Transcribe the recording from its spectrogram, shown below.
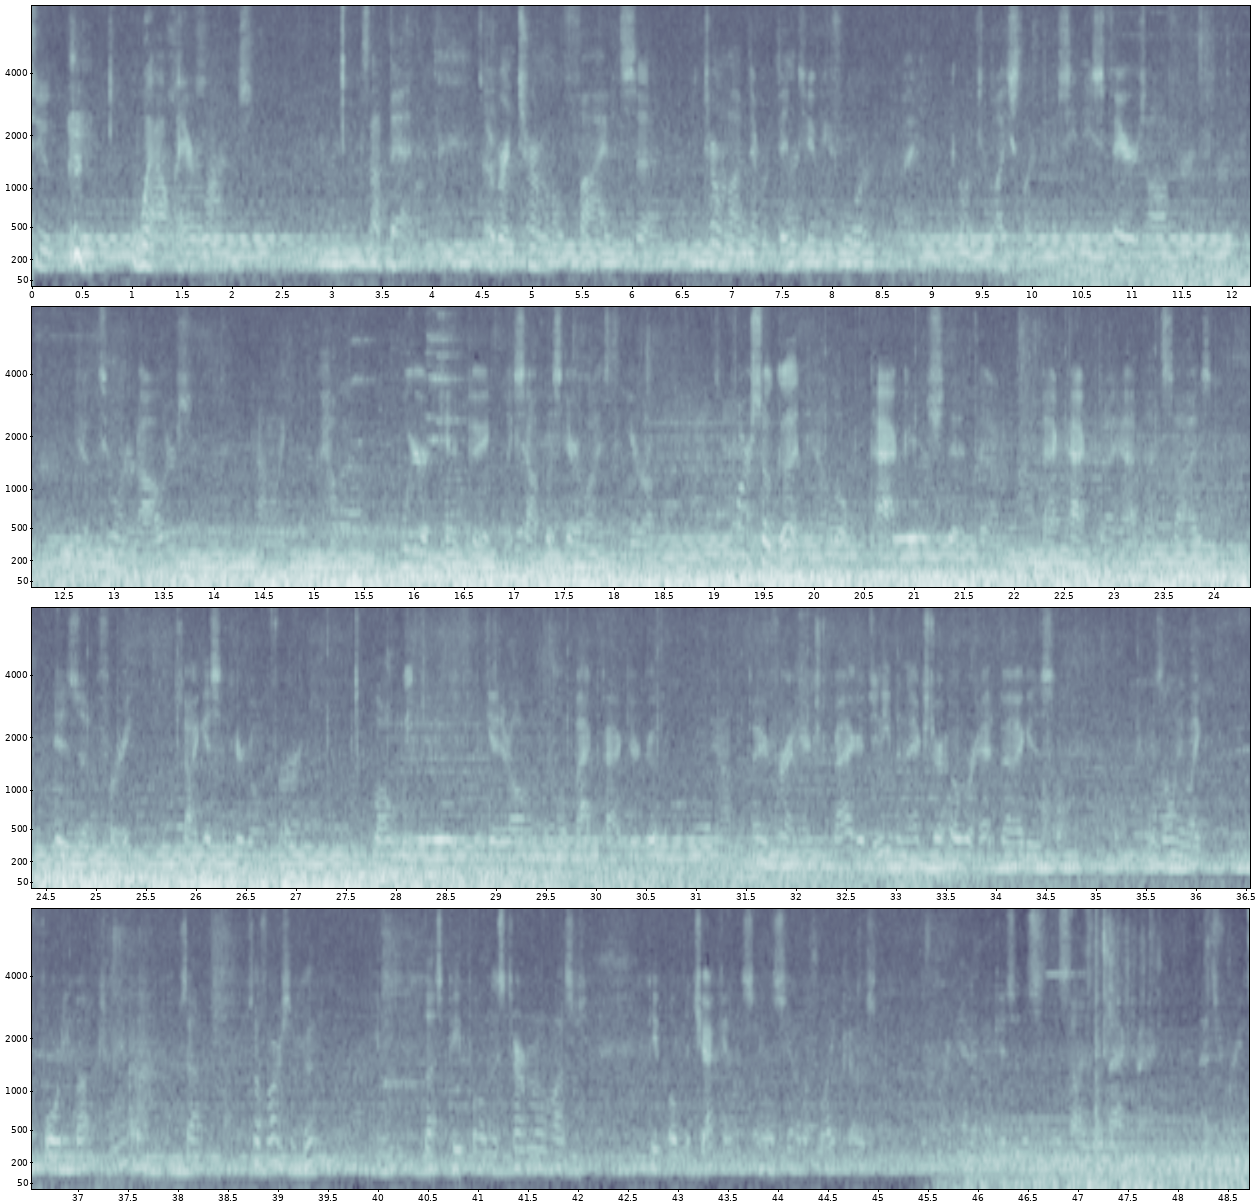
to WOW Airlines. It's not bad. It's over in Terminal 5. It's a terminal I've never been to before. Going to Iceland. I've seen these fares offered for you know two hundred dollars. Kind of like how weird can it be? Like Southwest Airlines to Europe. So far so good. You know, a little package that um, backpack that I have that size is uh, free. So I guess if you're going for long weekend, you can get it all in one little backpack. You're good. You don't have to pay for any extra baggage, and even the extra overhead bag is is only like forty bucks, maybe. So so far so good. You know, less people in this terminal, less people at the check-in. So we'll see how the flight goes. I get it because this is the size of the backpack. That's free.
